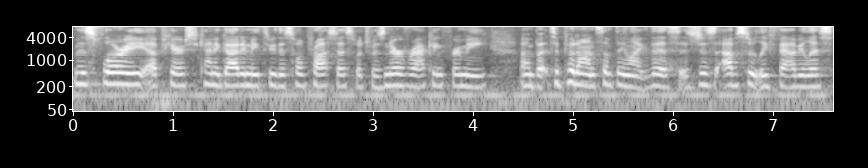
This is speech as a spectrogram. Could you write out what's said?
Ms. Flory up here. She kind of guided me through this whole process, which was nerve-wracking for me. Um, but to put on something like this is just absolutely fabulous.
